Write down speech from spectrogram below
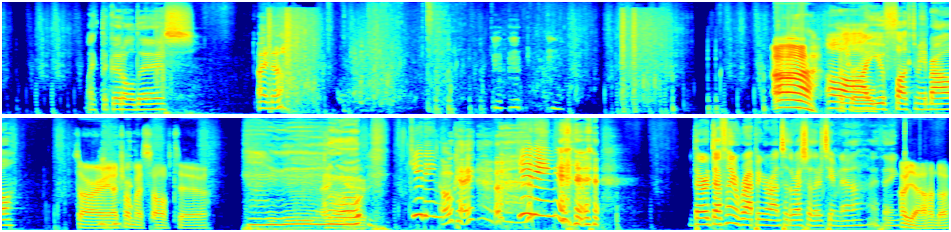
like the good old days. I know. Ah! I Aw, trolled. you fucked me, bro. Sorry, I trolled myself too. Thank you. Kidding. Okay. Kidding. They're definitely wrapping around to the rest of their team now, I think. Oh yeah, Hundo,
